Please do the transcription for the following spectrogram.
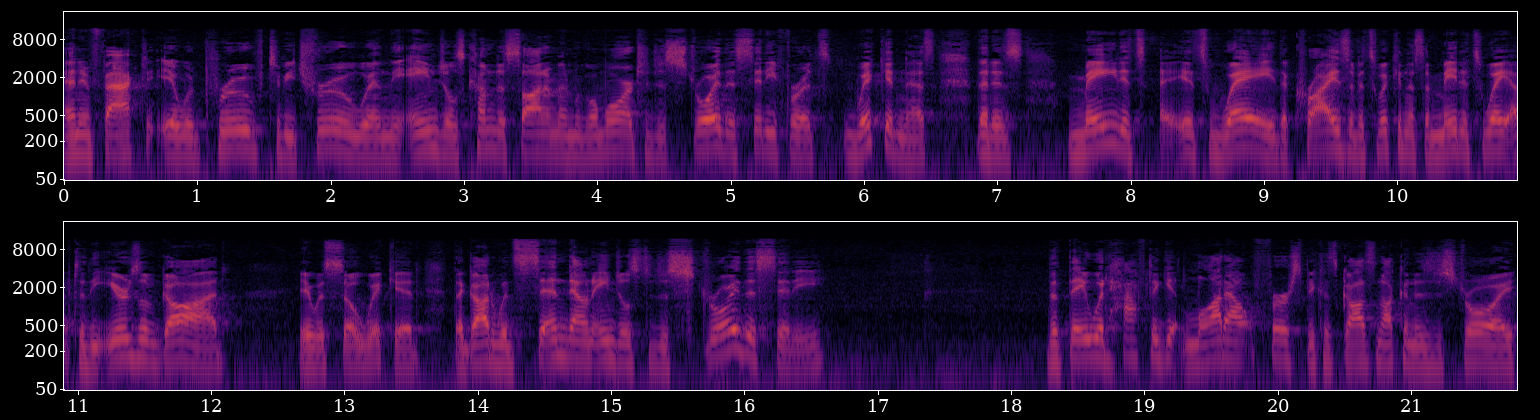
And in fact, it would prove to be true when the angels come to Sodom and Gomorrah to destroy the city for its wickedness that has made its, its way, the cries of its wickedness have made its way up to the ears of God. It was so wicked that God would send down angels to destroy the city, that they would have to get Lot out first because God's not going to destroy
